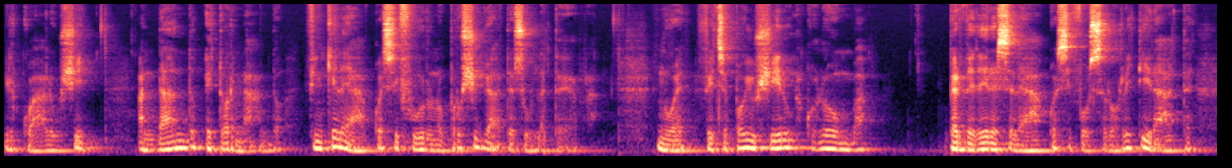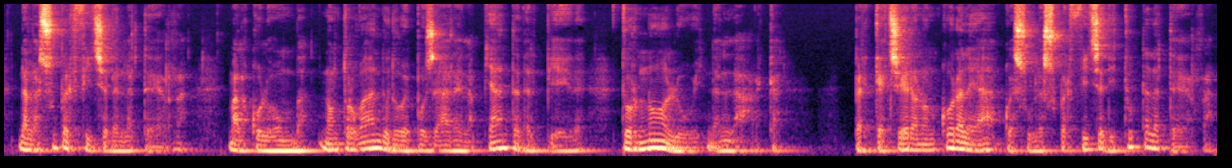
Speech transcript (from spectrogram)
il quale uscì, andando e tornando, finché le acque si furono prosciugate sulla terra. Noè fece poi uscire una colomba per vedere se le acque si fossero ritirate dalla superficie della terra, ma la colomba, non trovando dove posare la pianta del piede, tornò a lui nell'arca, perché c'erano ancora le acque sulla superficie di tutta la terra.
